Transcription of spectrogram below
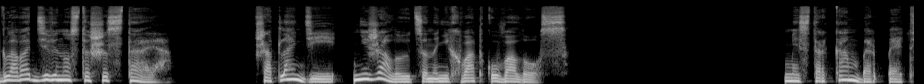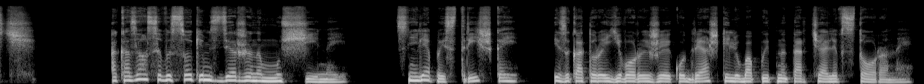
Глава 96. В Шотландии не жалуются на нехватку волос. Мистер Камберпэтч оказался высоким сдержанным мужчиной с нелепой стрижкой, из-за которой его рыжие кудряшки любопытно торчали в стороны.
